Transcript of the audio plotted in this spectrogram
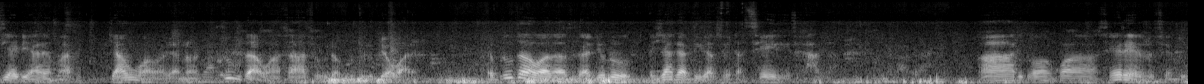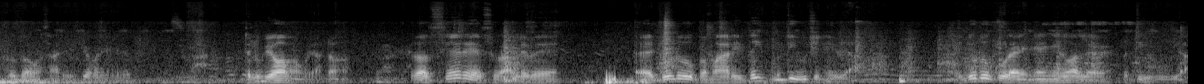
စရိုက်တရားထဲမှာကြားဦးမှာပါဗျာနော်ဖရုဒဝါစာဆိုပြီးတော့သူတို့ပြောပါတယ်အဲဖရုဒဝါစာဆိုတာကျတို့အရကတိတာဆိုတာဆဲတယ်စကားဗျာမှန်ပါဗျာအာဒီကောင်ကွာဆဲတယ်လို့ဆိုရင်သူဖရုဒဝါစာတွေပြောတယ်လို့ဒီလိုပြောရမှာဗျာနော်အဲ့တော့ဆဲတယ်ဆိုတာလည်းပဲအဲကျုပ်တို့ဗမာတွေသိပ်မသိဘူးချင်နေဗျာအဲကျုပ်တို့ကိုယ်တိုင်ငယ်ငယ်တော့လည်းမသိဘူးဗျာ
